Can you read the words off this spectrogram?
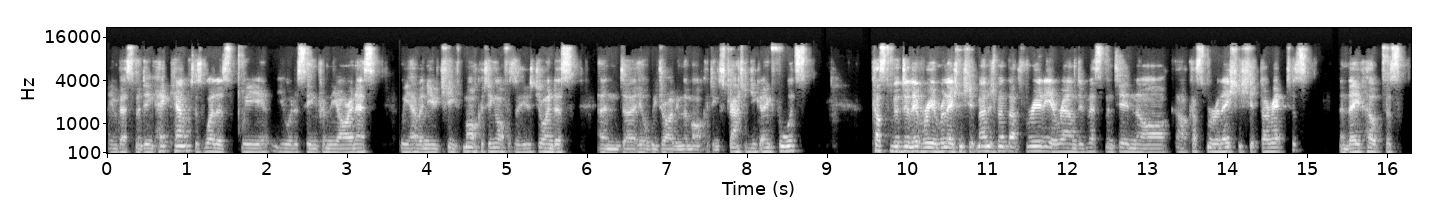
investment in headcount, as well as we you would have seen from the RNS. We have a new chief marketing officer who's joined us, and uh, he'll be driving the marketing strategy going forwards. Customer delivery and relationship management, that's really around investment in our, our customer relationship directors, and they've helped us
